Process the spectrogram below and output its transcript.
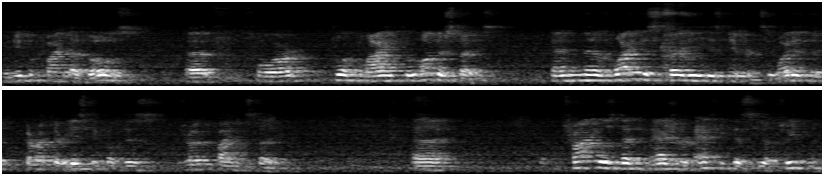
You need to find a dose uh, for to apply to other studies. And uh, why this study is different? See, what is the characteristic of this drug finding study? Uh, trials that measure efficacy of treatment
